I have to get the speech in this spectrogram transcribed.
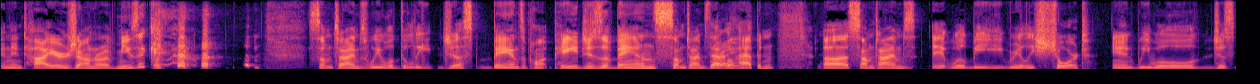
an entire genre of music. Sometimes we will delete just bands upon pages of bands. Sometimes that will happen. Uh, sometimes it will be really short. And we will just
